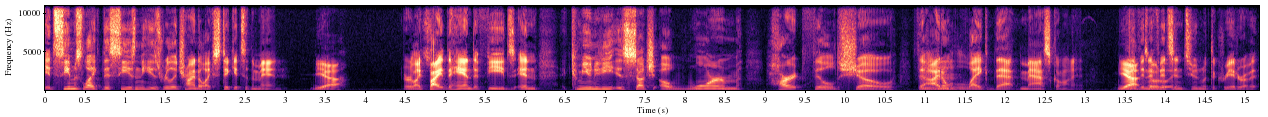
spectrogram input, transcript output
it seems like this season he's really trying to like stick it to the man Yeah. or like bite the hand that feeds. And Community is such a warm, heart-filled show that I don't like that mask on it. Mm-hmm. Yeah, even totally. if it's in tune with the creator of it.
